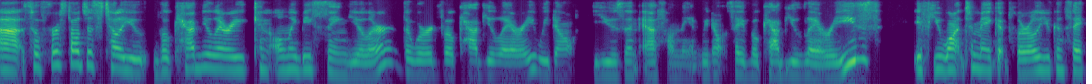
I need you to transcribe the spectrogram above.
Uh, so first, I'll just tell you, vocabulary can only be singular. The word vocabulary, we don't use an S on the end. We don't say vocabularies. If you want to make it plural, you can say,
